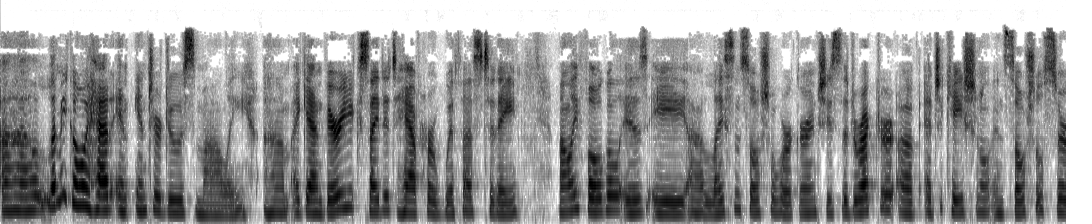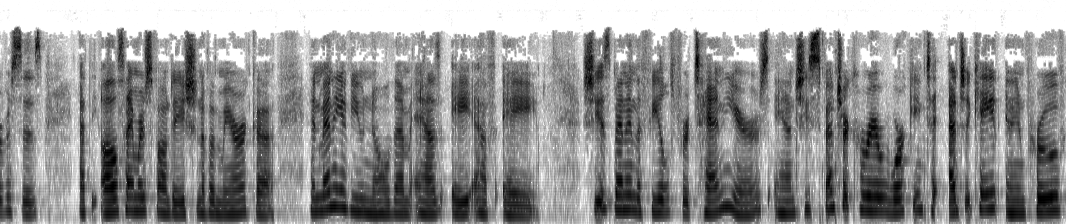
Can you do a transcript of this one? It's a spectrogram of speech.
Uh, let me go ahead and introduce Molly. Um, again, very excited to have her with us today. Molly Fogel is a uh, licensed social worker, and she's the Director of Educational and Social Services at the Alzheimer's Foundation of America. And many of you know them as AFA. She has been in the field for 10 years, and she spent her career working to educate and improve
